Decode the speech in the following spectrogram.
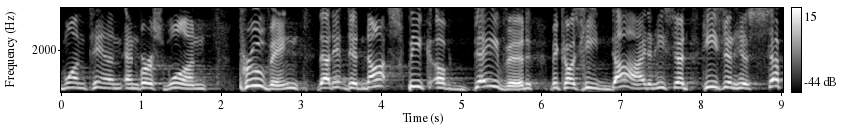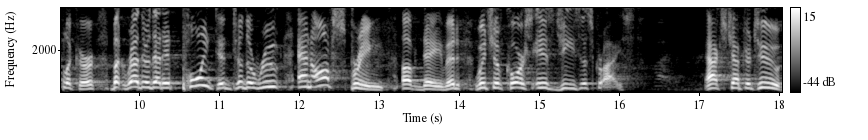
110 and verse 1, proving that it did not speak of David because he died and he said he's in his sepulchre, but rather that it pointed to the root and offspring of David, which of course is Jesus Christ. Acts chapter 2,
